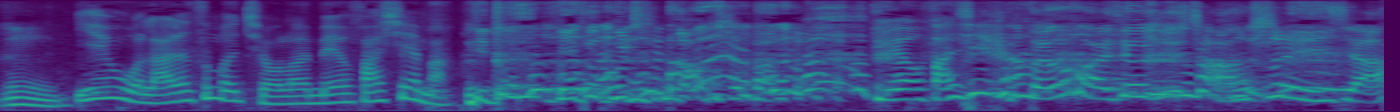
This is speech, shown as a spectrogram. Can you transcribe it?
嗯，因为我来了这么久了，没有发现嘛。你都你都不知道是吧？没有发现。等会儿就去尝试一下。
